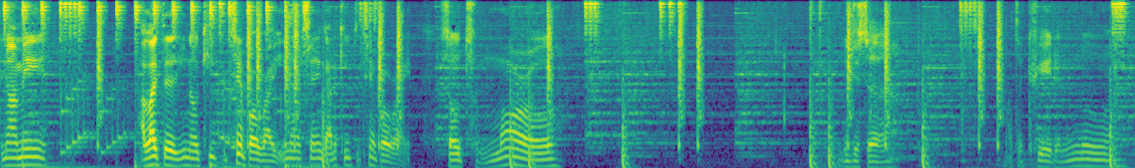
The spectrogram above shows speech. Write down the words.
You know what I mean? I like to, you know, keep the tempo right. You know what I'm saying? Gotta keep the tempo right. So tomorrow, we just uh about to create a new one.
